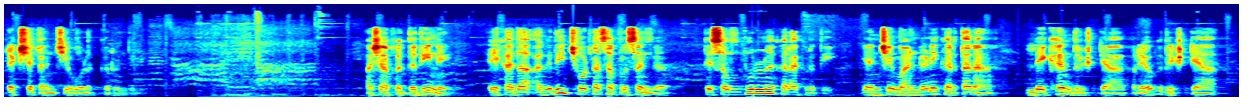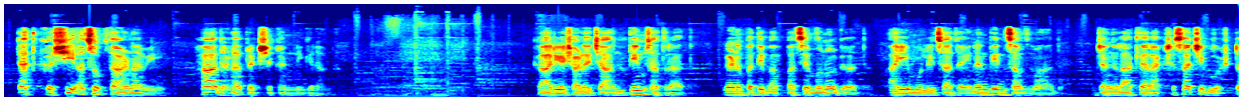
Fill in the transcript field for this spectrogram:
प्रेक्षकांची ओळख करून दिली. अशा पद्धतीने एखादा अगदी छोटासा प्रसंग ते संपूर्ण कलाकृती यांची मांडणी करताना लेखनदृष्ट्या प्रयोगदृष्ट्या त्यात कशी अचूकता आणावी हा धडा प्रेक्षकांनी गिरवला. कार्यशाळेच्या अंतिम सत्रात गणपती बाप्पाचे मनोगत आई मुलीचा दैनंदिन संवाद जंगलातल्या राक्षसाची गोष्ट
